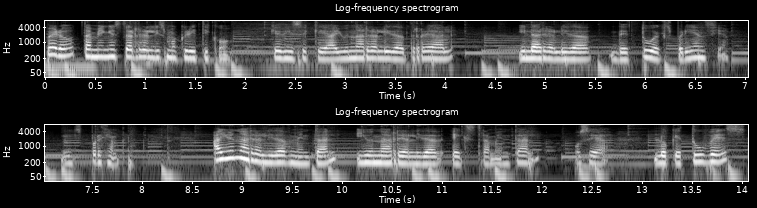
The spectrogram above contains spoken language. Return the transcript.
Pero también está el realismo crítico, que dice que hay una realidad real y la realidad de tu experiencia. Por ejemplo, hay una realidad mental y una realidad extramental. O sea, lo que tú ves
